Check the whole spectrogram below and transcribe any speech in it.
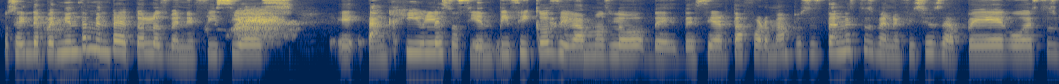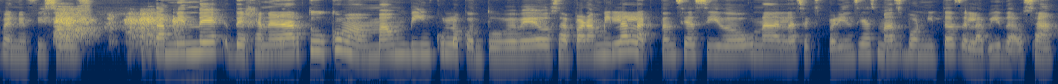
o sea, independientemente de todos los beneficios eh, tangibles o científicos, digámoslo de, de cierta forma, pues están estos beneficios de apego, estos beneficios también de, de generar tú como mamá un vínculo con tu bebé. O sea, para mí la lactancia ha sido una de las experiencias más bonitas de la vida. O sea,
